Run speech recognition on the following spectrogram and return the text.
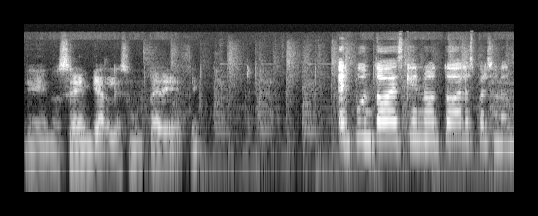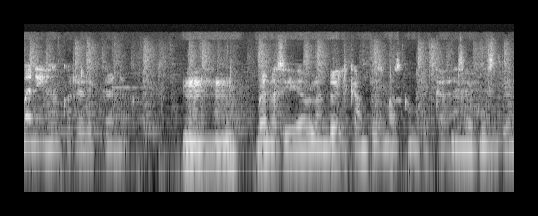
eh, no sé, enviarles un PDF. El punto es que no todas las personas manejan correo electrónico. Bueno, sí, hablando del campo es más complicada esa cuestión.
